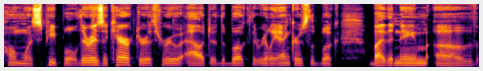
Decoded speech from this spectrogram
Homeless People. There is a character throughout the book that really anchors the book by the name of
